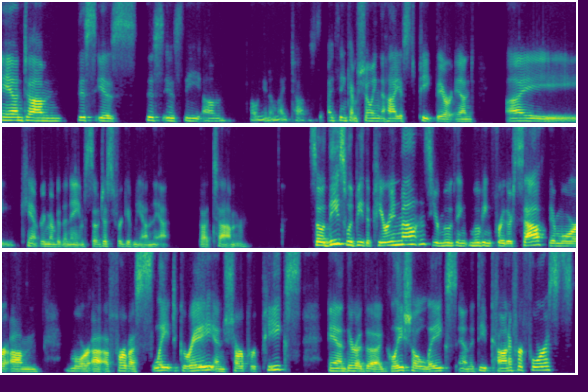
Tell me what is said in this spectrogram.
And um, this is this is the um, oh you know my top I think I'm showing the highest peak there and I can't remember the name so just forgive me on that but um, so these would be the Pirin Mountains. You're moving moving further south. They're more um, more uh, of a slate gray and sharper peaks. And there are the glacial lakes and the deep conifer forests.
